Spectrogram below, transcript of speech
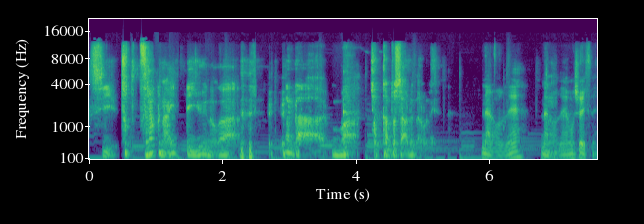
し、ちょっと辛くないっていうのが、なんかまあ直感としてあるんだろうね。なるほどね。なるほどね。面白いですね。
